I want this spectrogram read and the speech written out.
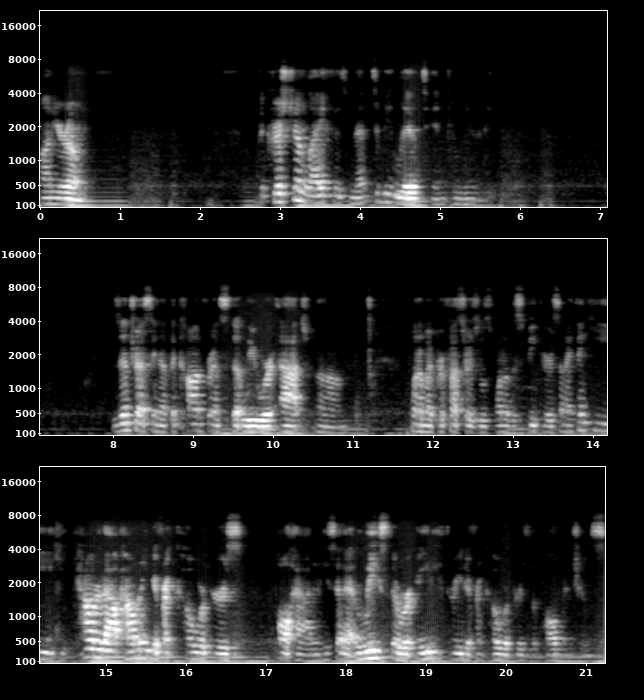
on your own. The Christian life is meant to be lived in community. It was interesting at the conference that we were at. Um, one of my professors was one of the speakers, and I think he, he counted out how many different coworkers Paul had, and he said at least there were 83 different coworkers that Paul mentions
